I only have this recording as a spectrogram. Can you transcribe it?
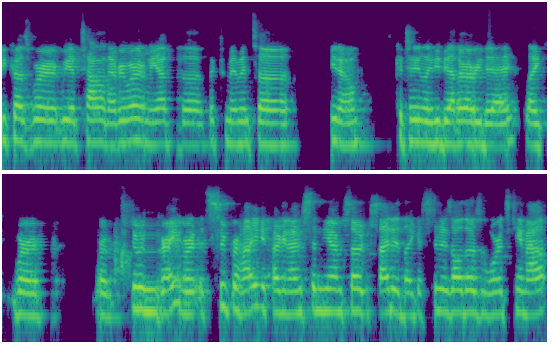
because we're we have talent everywhere and we have the the commitment to you know continually be better every day. Like we're we're doing great. We're, it's super hype. I mean, I'm sitting here, I'm so excited. Like as soon as all those awards came out,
